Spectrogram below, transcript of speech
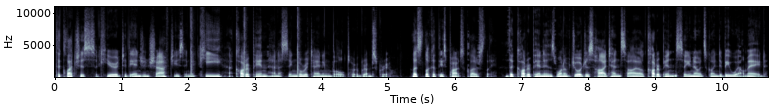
The clutch is secured to the engine shaft using a key, a cotter pin, and a single retaining bolt or grub screw. Let's look at these parts closely. The cotter pin is one of George's high tensile cotter pins, so you know it's going to be well made.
